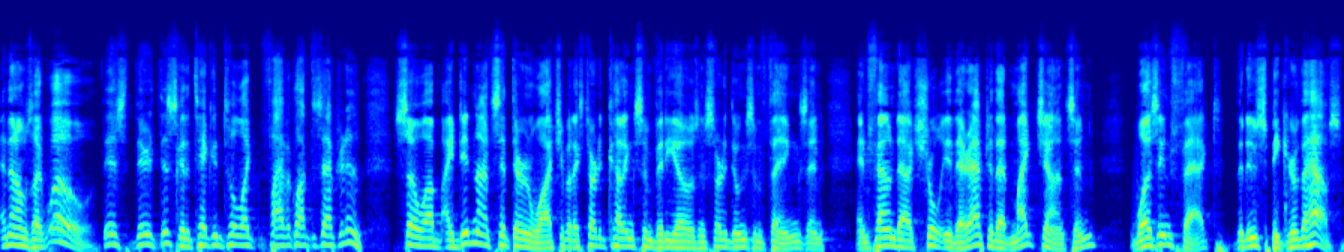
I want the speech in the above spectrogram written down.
And then I was like, whoa, this this is going to take until like five o'clock this afternoon. So um, I did not sit there and watch it, but I started cutting some videos and started doing some things and, and found out shortly thereafter that Mike Johnson was in fact the new Speaker of the House.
